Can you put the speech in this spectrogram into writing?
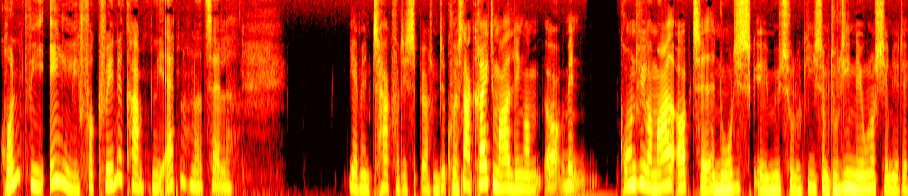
Grundtvig egentlig for kvindekampen i 1800-tallet? Jamen, tak for det spørgsmål. Det kunne jeg snakke rigtig meget længere om. Men Grundtvig var meget optaget af nordisk øh, mytologi, som du lige nævner, Jeanette.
